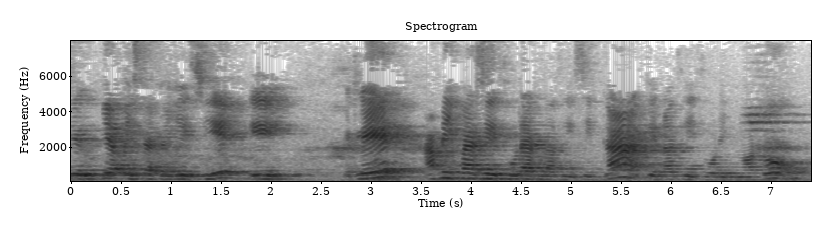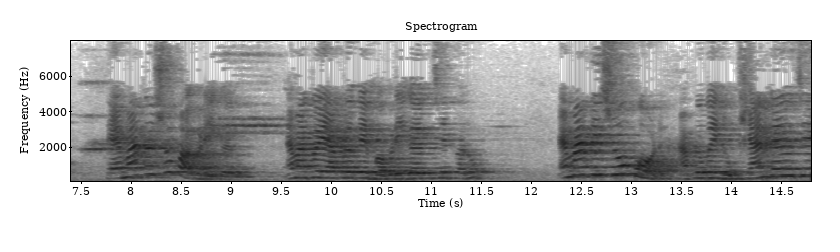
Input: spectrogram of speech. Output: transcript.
જે રૂપિયા પૈસા કહીએ છીએ એ. એટલે આપણી પાસે થોડાક નથી સિક્કા કે નથી થોડીક નોટો. એમાં તો શું બગડી ગયું? એમાં કોઈ આપણું કંઈ બગડી ગયું છે ખરું? એમાંથી શું ખોટ આપણું કંઈ નુકસાન થયું છે?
